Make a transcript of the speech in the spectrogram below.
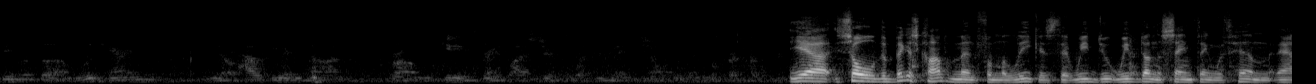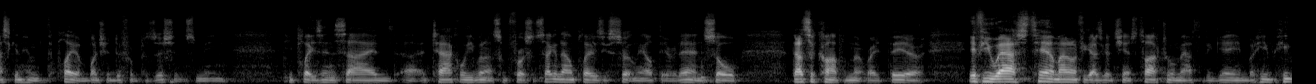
Steve, with uh, Malik Herring, you know, how has he maybe gone from getting experience last year to what he may be showing in these first couple Yeah, so the biggest compliment from Malik is that we do, we've done the same thing with him, and asking him to play a bunch of different positions. I mean, he plays inside uh, and tackle, even on some first and second down plays. He's certainly out there at end. So that's a compliment right there. If you asked him, I don't know if you guys got a chance to talk to him after the game, but he, he,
